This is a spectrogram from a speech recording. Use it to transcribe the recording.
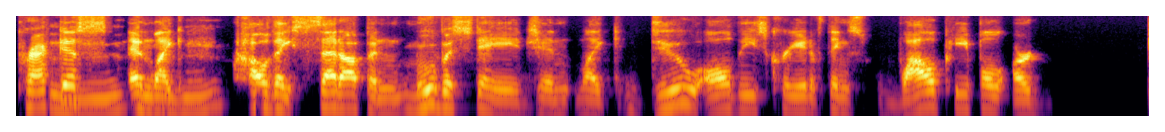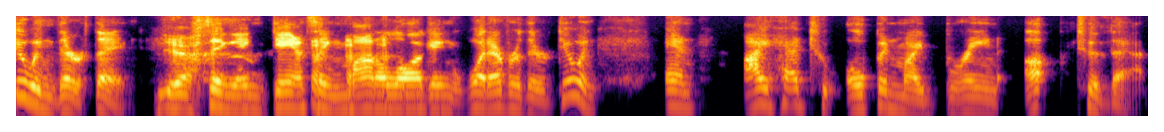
practice Mhm, and like mhm. how they set up and move a stage and like do all these creative things while people are doing their thing yeah, singing dancing monologuing whatever they're doing and i had to open my brain up to that.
